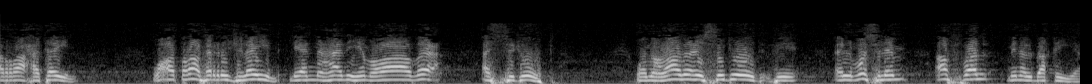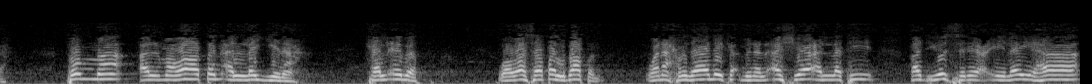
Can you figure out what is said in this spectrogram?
الراحتين. وأطراف الرجلين لأن هذه مواضع السجود. ومواضع السجود في المسلم أفضل من البقية. ثم المواطن اللينة كالإبط ووسط البطن ونحو ذلك من الأشياء التي قد يسرع إليها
